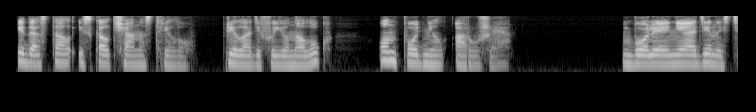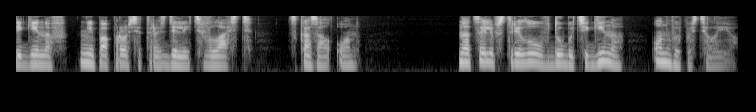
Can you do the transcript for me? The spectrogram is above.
и достал из колчана стрелу. Приладив ее на лук, он поднял оружие. «Более ни один из тигинов не попросит разделить власть», — сказал он. Нацелив стрелу в дубы тигина, он выпустил ее.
